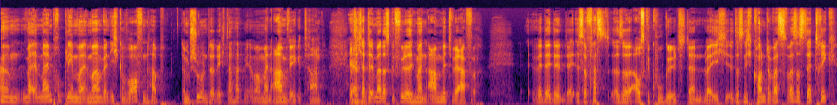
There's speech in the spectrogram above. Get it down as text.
ähm, weil mein Problem war immer, wenn ich geworfen habe im Schulunterricht, dann hat mir immer mein Arm wehgetan. Also Ja. ich hatte immer das Gefühl, dass ich meinen Arm mitwerfe. Der, der, der ist ja fast also ausgekugelt dann, weil ich das nicht konnte. Was, was ist der Trick,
